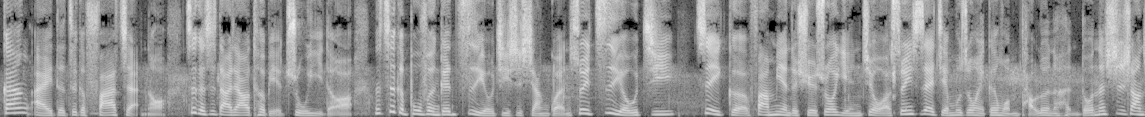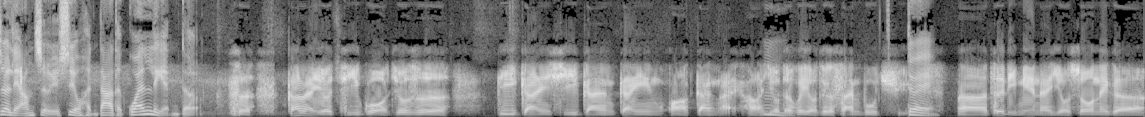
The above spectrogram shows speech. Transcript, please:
肝癌的这个发展哦，这个是大家要特别注意的啊。那这个部分跟自由基是相关，所以自由基这个方面的学说研究啊，孙医师在节目中也跟我们讨论了很多。那事实上这两者也是有很大的关联的。是，刚才有提过，就是低肝、吸肝、肝硬化、肝癌，哈，有的会有这个三部曲。对。那这里面呢，有时候那个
